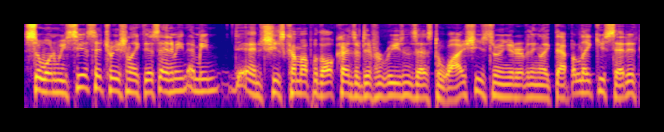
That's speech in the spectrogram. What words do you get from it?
so when we see a situation like this, and I mean, I mean, and she's come up with all kinds of different reasons as to why she's doing it, or everything like that. But like you said, it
